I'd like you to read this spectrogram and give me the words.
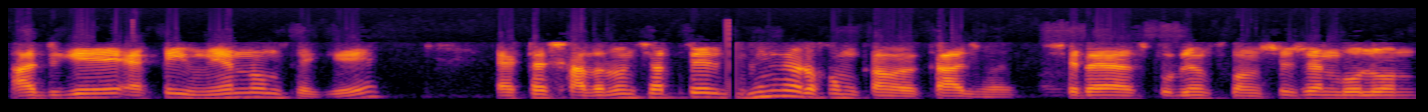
আজকে একটা ইউনিয়ন রুম থেকে একটা সাধারণ ছাত্রের বিভিন্ন রকম কাজ হয়। সেটা স্টুডেন্টস কনসেশন বলুন,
